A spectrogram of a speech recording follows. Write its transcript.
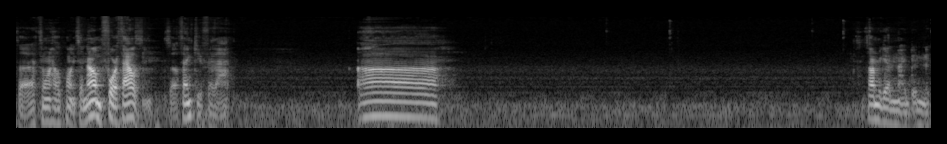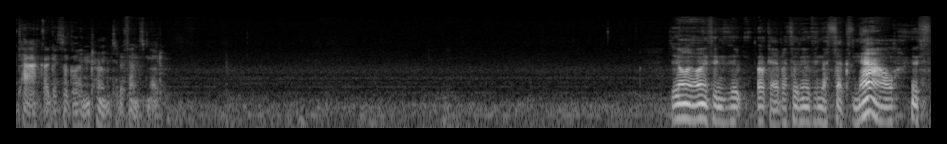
So that's one health point. So now I'm 4,000, so thank you for that. Uh... Since Armageddon I didn't attack, I guess I'll go ahead and turn him into defense mode. The only, only thing that, okay, but the only thing that sucks now is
